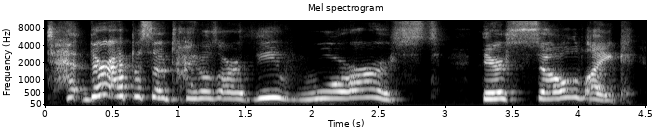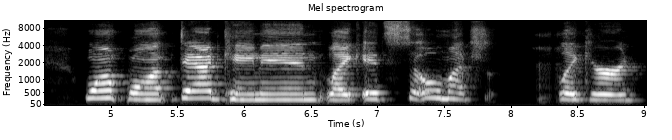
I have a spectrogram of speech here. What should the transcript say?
te- their episode titles are the worst. They're so like womp womp. Dad came in. Like it's so much like your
